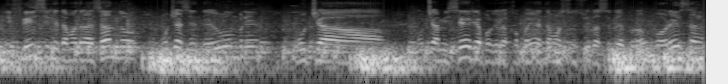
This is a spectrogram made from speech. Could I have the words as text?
difícil que estamos atravesando, mucha incertidumbre, mucha, mucha miseria porque los compañeros estamos en situación de pobreza.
